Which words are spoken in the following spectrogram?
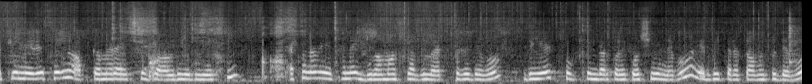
একটু নেড়ে ফেলে অফ ক্যামেরা একটু জল দিয়ে দিয়েছি। এখন আমি এখানে গুঁড়ো মশলাগুলো অ্যাড করে দেবো। দিয়ে খুব সুন্দর করে কষিয়ে নেব। এর ভিতরে টমেটো দেবো,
